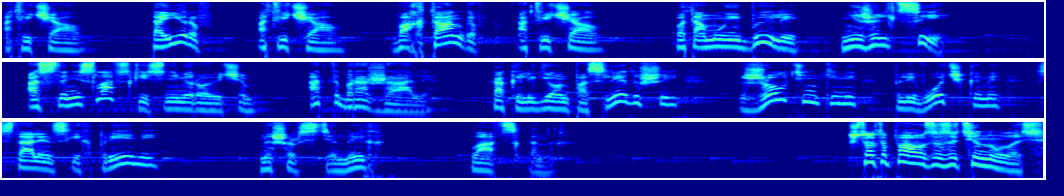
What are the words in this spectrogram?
отвечал, Таиров – отвечал, Вахтангов отвечал, потому и были не жильцы. А Станиславский с Немировичем отображали, как и легион последующий, желтенькими плевочками сталинских премий на шерстяных лацканах. Что-то пауза затянулась,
